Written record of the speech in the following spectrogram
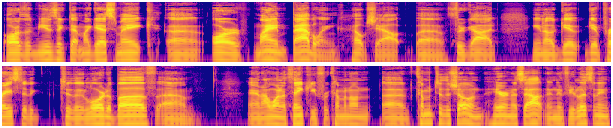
or the music that my guests make, uh, or my babbling helps you out uh, through God. You know, give give praise to the to the Lord above. Um, and I want to thank you for coming on, uh, coming to the show and hearing us out. And if you're listening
